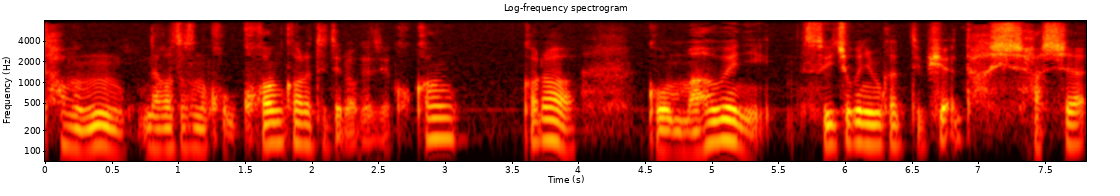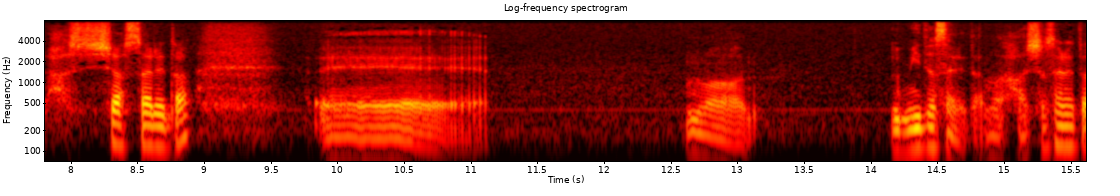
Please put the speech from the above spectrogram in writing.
多分長さんの股間から出てるわけですよ。股間からこう真上に垂直に向かってピュッと発射発射されたえー、まあ生み出された、まあ、発射された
